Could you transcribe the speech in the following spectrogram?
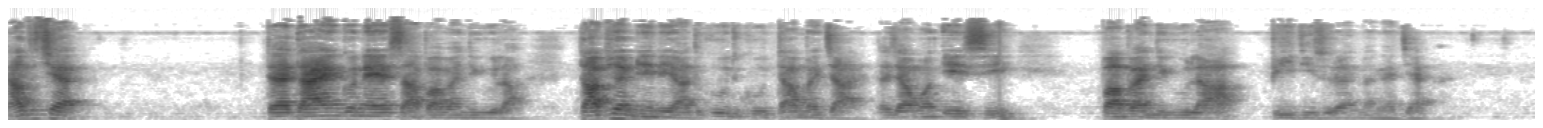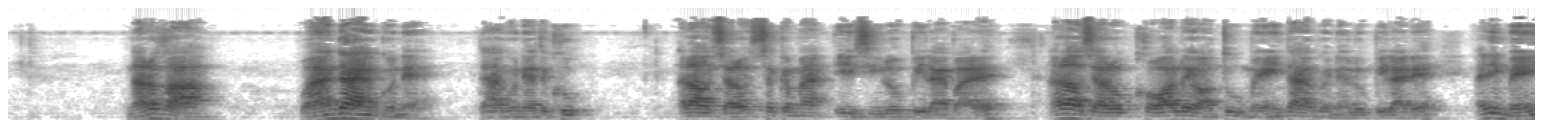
နောက်တစ်ချက် the diagonals are perpendicular တားဖြတ်မြင်နေတာတခုတခုတောင်းမကြတယ်ဒါကြောင့်မို့ AC perpendicular BD ဆိုတဲ့မှန်ကန်ချက်နောက်တစ်ခါ one diagonal diagonal တစ်ခု အဲ့ဒါကိုဆရာတို့ segment AC လို့ပေးလိုက်ပါတယ်အဲ့ဒါကိုဆရာတို့ခေါ်ရလဲအောင်သူ့ main diagonal လို့ပေးလိုက်တယ်အဲ့ဒီ main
